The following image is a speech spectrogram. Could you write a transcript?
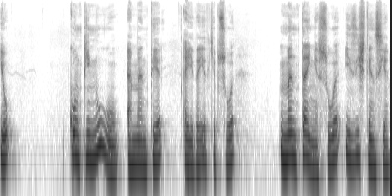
Eu continuo a manter a ideia de que a pessoa mantém a sua existência,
